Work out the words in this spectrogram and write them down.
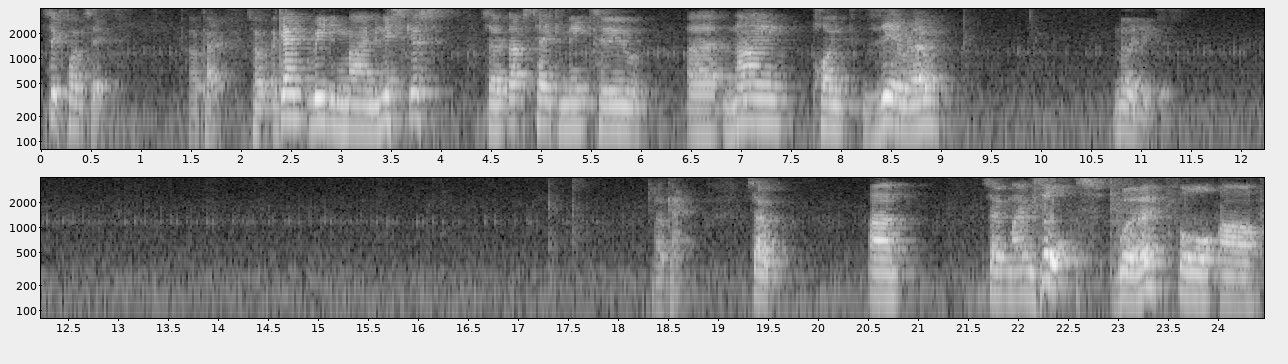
Six point six. Okay, so again, reading my meniscus. So that's taken me to uh, 9.0 milliliters. Okay, so um, so my results were for our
